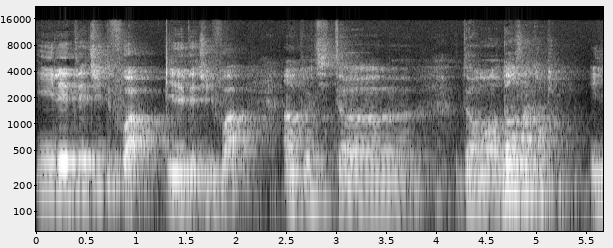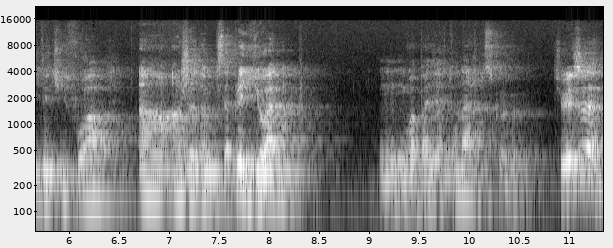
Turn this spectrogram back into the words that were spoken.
Il était une fois, il était une fois un petit homme euh, dans, dans un camping. Il était une fois un, un jeune homme qui s'appelait Johan. On, va pas dire ton âge parce que tu es jeune.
